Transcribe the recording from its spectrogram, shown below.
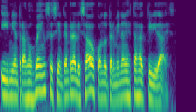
y mientras los ven se sienten realizados cuando terminan estas actividades.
